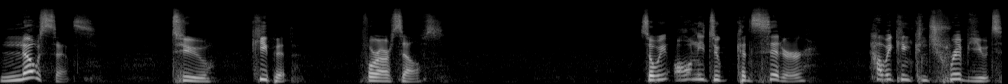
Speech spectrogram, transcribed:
no sense to keep it for ourselves. So we all need to consider how we can contribute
